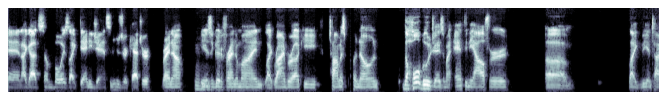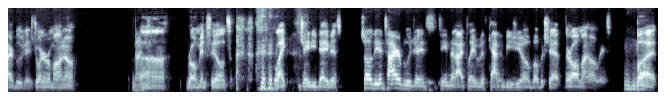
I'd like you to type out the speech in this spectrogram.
And I got some boys like Danny Jansen, who's their catcher right now. He is a good friend of mine, like Ryan Borucki, Thomas Pannone, the whole Blue Jays, my Anthony Alford, um, like the entire Blue Jays, Jordan Romano, Nice. uh, Roemon Fields, like JD Davis. So the entire Blue Jays team that I played with, Cavan Biggio, Bo Bichette, they're all my homies. Mhm. But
